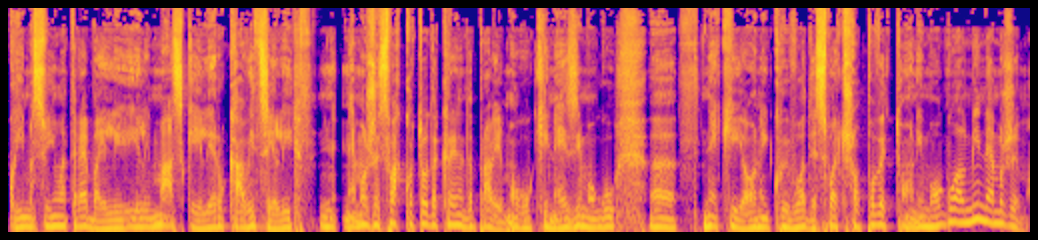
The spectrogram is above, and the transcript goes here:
koji ima svima treba ili, ili maske ili rukavice ili ne, može svako to da krene da pravi. Mogu kinezi, mogu uh, neki oni koji vode svoje shopove, to oni mogu, ali mi ne možemo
